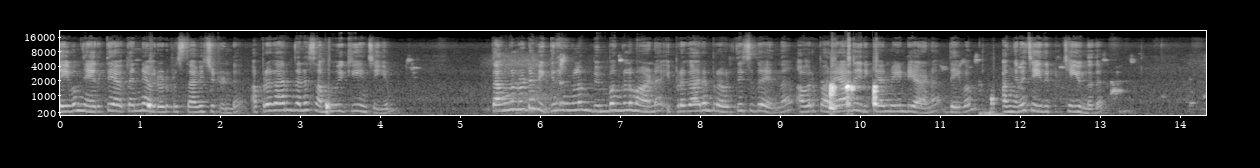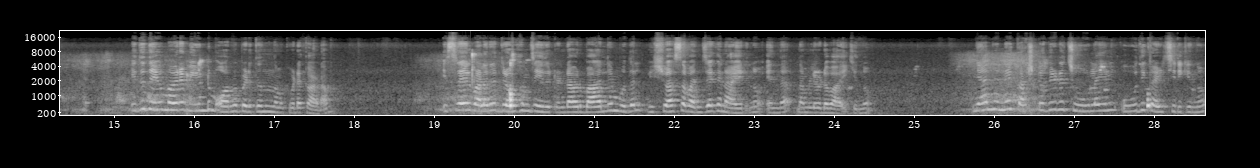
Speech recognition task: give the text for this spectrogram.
ദൈവം നേരത്തെ തന്നെ അവരോട് പ്രസ്താവിച്ചിട്ടുണ്ട്. അപ്രകാരം തന്നെ സംഭവിക്കുകയും ചെയ്യും. തങ്ങളുടെ വിഗ്രഹങ്ങളും ബിംബങ്ങളുമാണ് ഇപ്രകാരം പ്രവർത്തിച്ചത് എന്ന് അവർ പറയാതെ ഇരിക്കാൻ വേണ്ടിയാണ് ദൈവം അങ്ങനെ ചെയ്തി ചെയ്യുന്നത്. ഇത് ദൈവം അവരെ വീണ്ടും ഓർമ്മപ്പെടുത്തുന്നത് നമുക്കിവിടെ കാണാം. ഇസ്രായേൽ വളരെ ദ്രോഹം ചെയ്തിട്ടുണ്ട്. അവർ ബാല്യം മുതൽ വിശ്വാസ വഞ്ചകനായിരുന്നു എന്ന് നമ്മളിവിടെ വായിക്കുന്നു. ഞാൻ നിന്നെ കഷ്ടതയുടെ ചൂളയിൽ ഊതി കഴിച്ചിരിക്കുന്നു.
